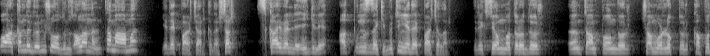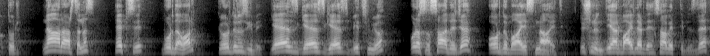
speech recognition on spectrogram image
Bu arkamda görmüş olduğunuz alanların tamamı yedek parça arkadaşlar. Skywell ile ilgili aklınızdaki bütün yedek parçalar, direksiyon motorudur, ön tampondur, çamurluktur, kaputtur, ne ararsanız hepsi burada var. Gördüğünüz gibi gez gez gez bitmiyor. Burası sadece Ordu bayisine ait. Düşünün diğer bayileri de hesap ettiğinizde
